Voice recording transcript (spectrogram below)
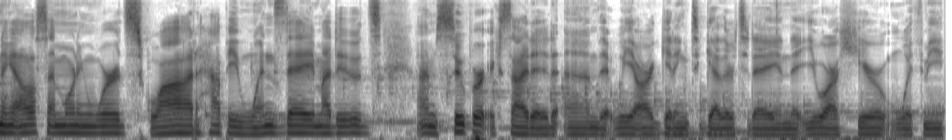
morning, LSM Morning Word Squad. Happy Wednesday, my dudes. I'm super excited um, that we are getting together today and that you are here with me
